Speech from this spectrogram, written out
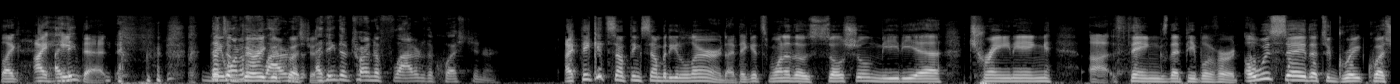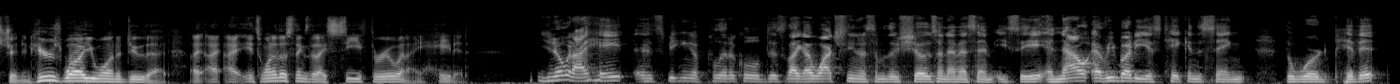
Like I hate think that. they That's a very good the- question. I think they're trying to flatter the questioner. I think it's something somebody learned. I think it's one of those social media training uh, things that people have heard. Always say that's a great question, and here's why you want to do that. I, I, I, it's one of those things that I see through, and I hate it. You know what I hate? Uh, speaking of political, just like I watched, you know, some of those shows on MSNBC, and now everybody is taken to saying the word pivot.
